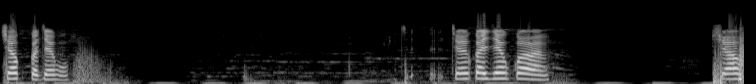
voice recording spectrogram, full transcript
Девка, девка. Девка, девка. Сейчас.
